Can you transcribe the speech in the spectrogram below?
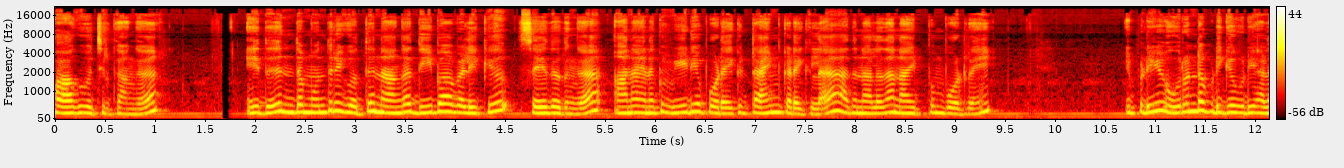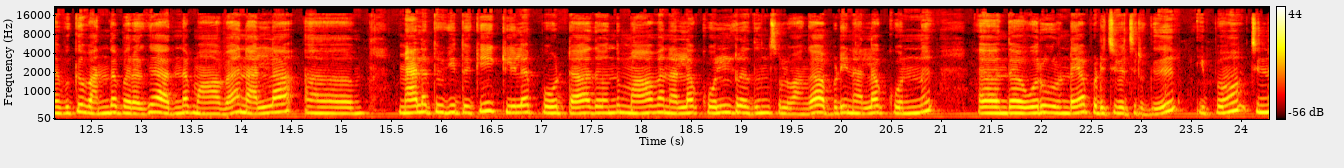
பாகு வச்சுருக்காங்க. இது இந்த முந்திரி கொத்து நாங்கள் தீபாவளிக்கு செய்ததுங்க. ஆனால் எனக்கு வீடியோ போடைக்கு டைம் கிடைக்கல. அதனால தான் நான் இப்போ போடுறேன். இப்படி உருண்டை பிடிக்கக்கூடிய அளவுக்கு வந்த பிறகு அந்த மாவை நல்லா மேலே தூக்கி தூக்கி கீழே போட்டால் அதை வந்து மாவை நல்லா கொல்றதுன்னு சொல்லுவாங்க. அப்படி நல்லா கொன்று இந்த ஒரு உருண்டையாக பிடிச்சி வச்சுருக்கு. இப்போ சின்ன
